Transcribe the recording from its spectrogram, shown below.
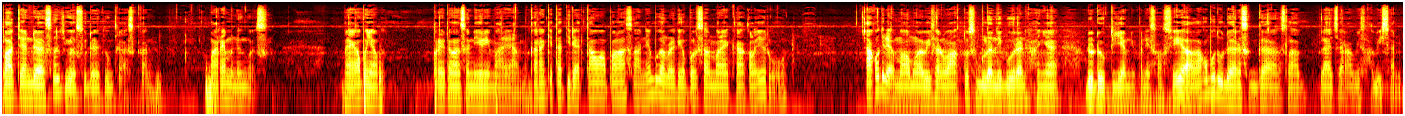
pelatihan dasar juga sudah ditugaskan. Mariam mendengus. Mereka punya perhitungan sendiri, Mariam. Karena kita tidak tahu apa alasannya, bukan berarti keputusan mereka keliru. Aku tidak mau menghabiskan waktu sebulan liburan hanya duduk diam di panti sosial. Aku butuh udara segar setelah belajar habis-habisan.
